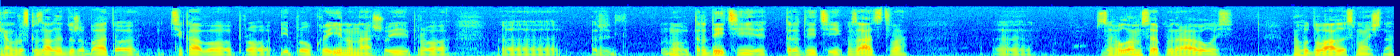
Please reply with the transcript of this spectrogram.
нам розказали дуже багато цікавого про і про Україну нашу, і про е, ну, традиції, традиції козацтва. Е, загалом все понравилось. Нагодували смачно.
